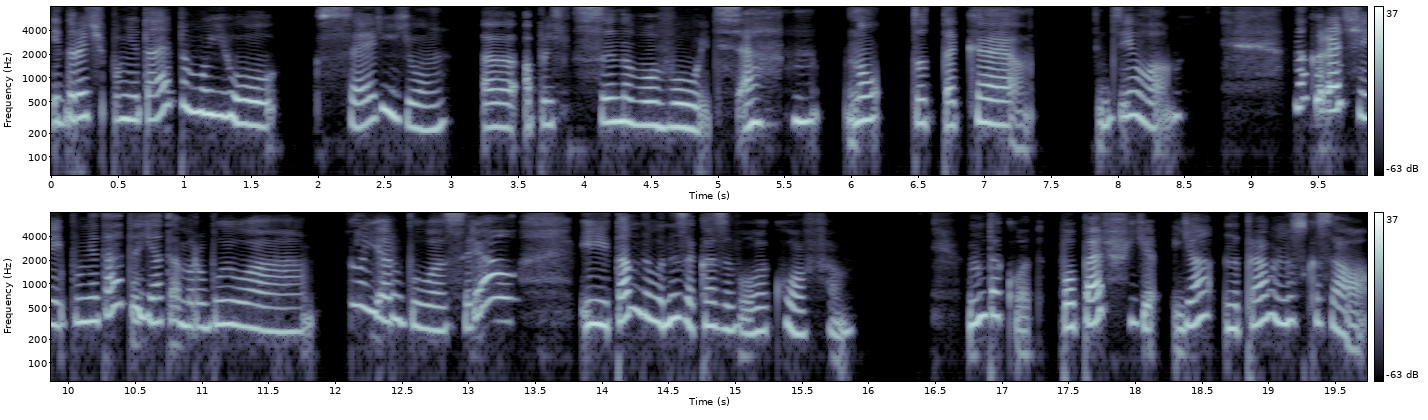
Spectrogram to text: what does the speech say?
І, до речі, пам'ятаєте мою серію е, апельсинова вулиця? Ну, тут таке діло. Ну, коротше, пам'ятаєте, я там робила. Ну, я робила серіал, і там, де вони заказували кофе. Ну так от, по-перше, я, я неправильно сказала.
